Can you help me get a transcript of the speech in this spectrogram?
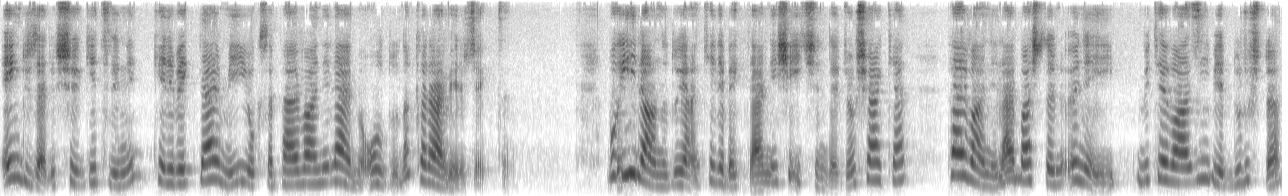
en güzel ışığı getirenin kelebekler mi yoksa pervaneler mi olduğuna karar verecekti. Bu ilanı duyan kelebekler neşe içinde coşarken pervaneler başlarını öne eğip mütevazi bir duruşla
